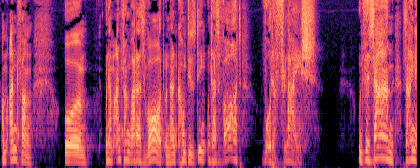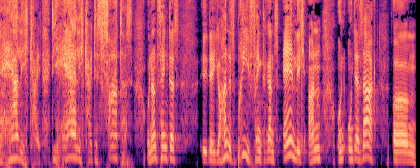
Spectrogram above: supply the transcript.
am Anfang. Ähm, und am Anfang war das Wort und dann kommt dieses Ding und das Wort wurde Fleisch. Und wir sahen seine Herrlichkeit, die Herrlichkeit des Vaters. Und dann fängt das, äh, der Johannesbrief fängt ganz ähnlich an und, und er sagt, ähm,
